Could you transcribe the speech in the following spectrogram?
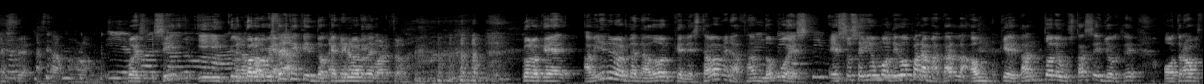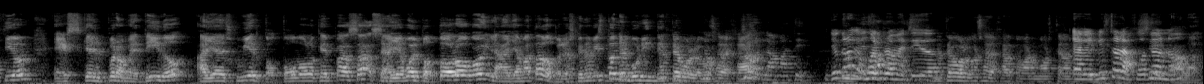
Este- Pues sí, y con lo que me estáis diciendo, que en el quiero mi orden- cuarto. Con lo que había en el ordenador que le estaba amenazando, pues eso sería un motivo para matarla. Aunque tanto le gustase, yo qué sé. Otra opción es que el prometido haya descubierto todo lo que pasa, se haya vuelto todo loco y la haya matado. Pero es que no he visto No te- ningún No te indicio. volvemos No, a dejar. yo la maté. Yo creo que Es fue el la- prometido. No te volvemos a dejar tomar monster. ¿Habéis visto la foto, Sí. no? Nada.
